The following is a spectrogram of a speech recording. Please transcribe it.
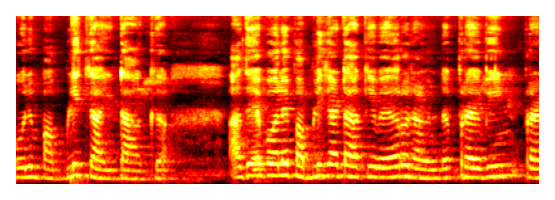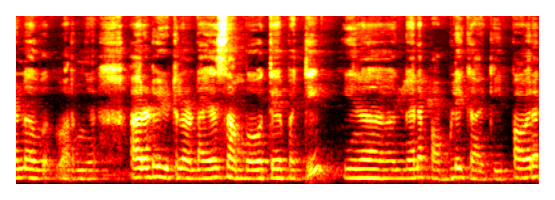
പോലും പബ്ലിക്കായിട്ടാക്കുക. അതേപോലെ പബ്ലിക്കായിട്ട് ആക്കിയ വേറൊരാളുണ്ട് പ്രവീൺ പ്രണവ് പറഞ്ഞ്. അവരുടെ വീട്ടിലുണ്ടായ സംഭവത്തെ പറ്റി ഇങ്ങനെ പബ്ലിക്കാക്കി ഇപ്പം അവരെ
